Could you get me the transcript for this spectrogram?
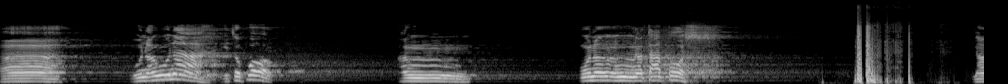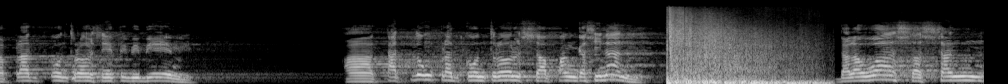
Ah, unang-una, ito po ang unang natapos na flood controls ni PBBM. Ah, tatlong flood control sa Pangasinan. Dalawa sa San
